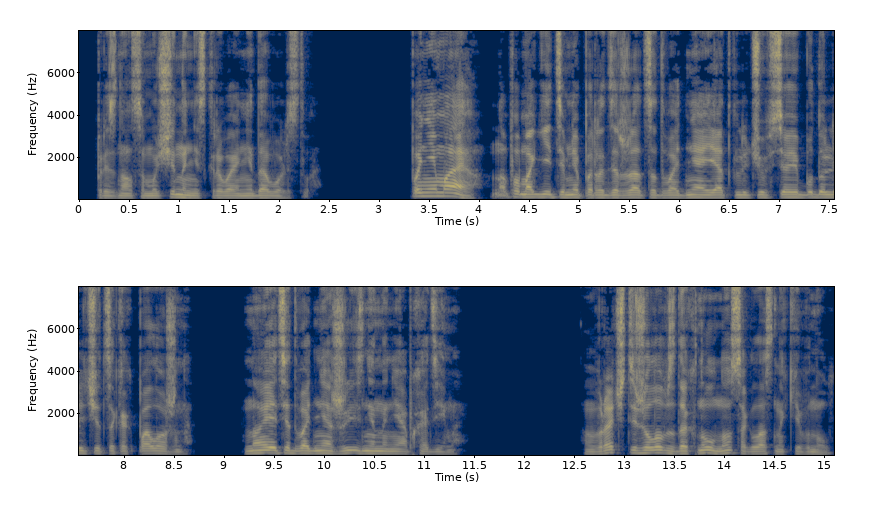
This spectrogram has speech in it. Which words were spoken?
— признался мужчина, не скрывая недовольства. «Понимаю, но помогите мне продержаться два дня, я отключу все и буду лечиться как положено. Но эти два дня жизненно необходимы». Врач тяжело вздохнул, но согласно кивнул.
